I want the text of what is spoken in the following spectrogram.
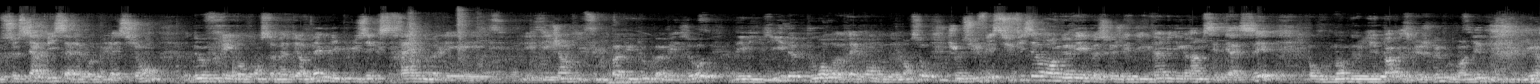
ce service à la population, d'offrir aux consommateurs, même les plus extrêmes, les, les, gens qui ne fument pas du tout comme les autres, des liquides pour répondre aux deux morceaux. Je me suis fait suffisamment engueuler parce que j'ai dit que 20 mg c'était assez, pour que vous m'engueuliez pas parce que je veux que vous vendiez 10 mg.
